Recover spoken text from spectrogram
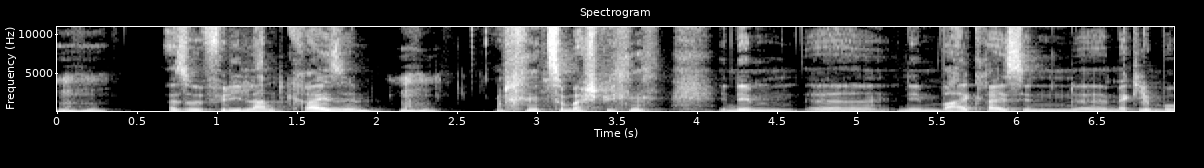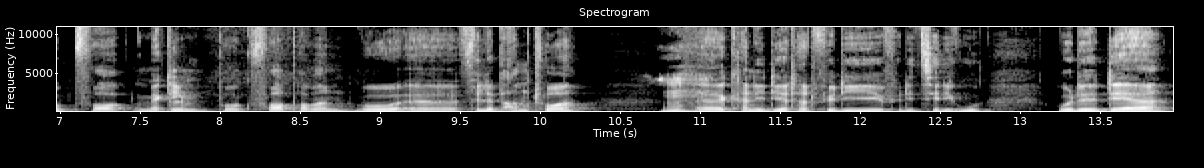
Mhm. Also für die Landkreise. Mhm. Zum Beispiel in dem, äh, in dem Wahlkreis in äh, Mecklenburg-Vor- Mecklenburg-Vorpommern, wo äh, Philipp Amthor Mhm. äh, kandidiert hat für die, für die CDU, wurde der,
